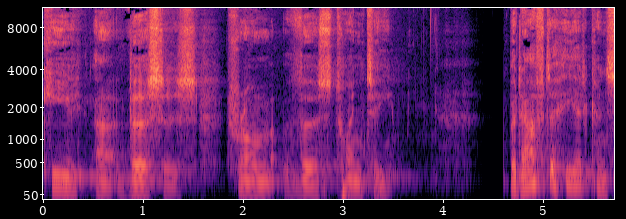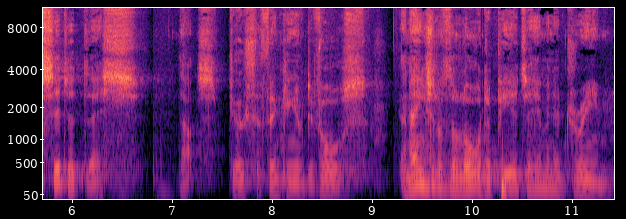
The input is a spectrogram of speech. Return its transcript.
key uh, verses from verse 20. But after he had considered this, that's Joseph thinking of divorce, an angel of the Lord appeared to him in a dream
